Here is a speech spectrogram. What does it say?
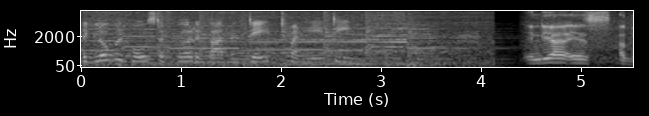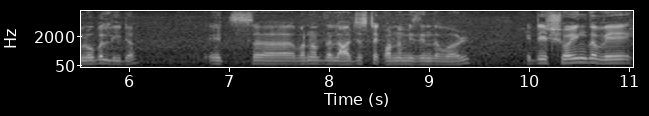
the global host of World Environment Day 2018. India is a global leader. It's uh, one of the largest economies in the world. It is showing the way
